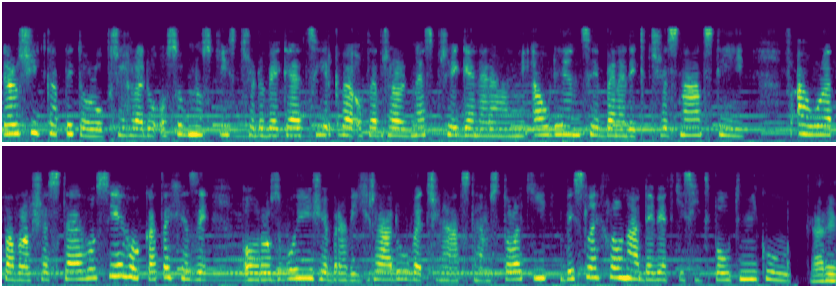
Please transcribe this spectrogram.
Další kapitolu přehledu osobností středověké církve otevřel dnes při generální audienci Benedikt XVI. v aule Pavla VI. s jeho katechezi o rozvoji žebravých řádů ve 13. století vyslechlo na 9 tisíc poutníků. E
